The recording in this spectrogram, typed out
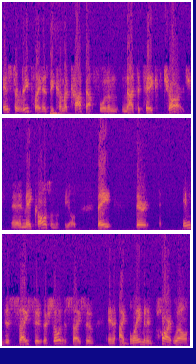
instant replay has become a cop out for them not to take charge and make calls on the field. They they're indecisive. They're so indecisive, and I blame it in part. Well,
